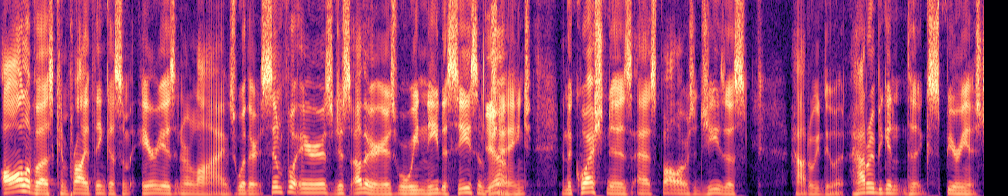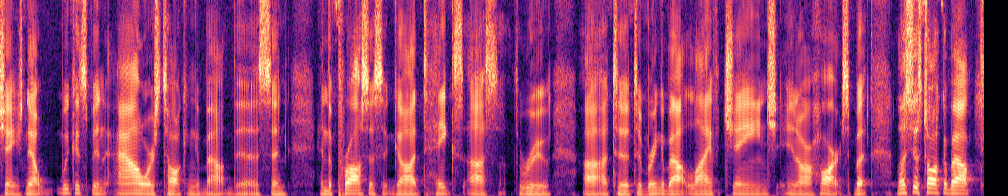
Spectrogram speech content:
all of us can probably think of some areas in our lives, whether it's sinful areas or just other areas where we need to see some Yeah. change. And the question is, as followers of Jesus, how do we do it? How do we begin to experience change? Now, we could spend hours talking about this and, and the process that God takes us through uh, to, to bring about life change in our hearts. But let's just talk about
